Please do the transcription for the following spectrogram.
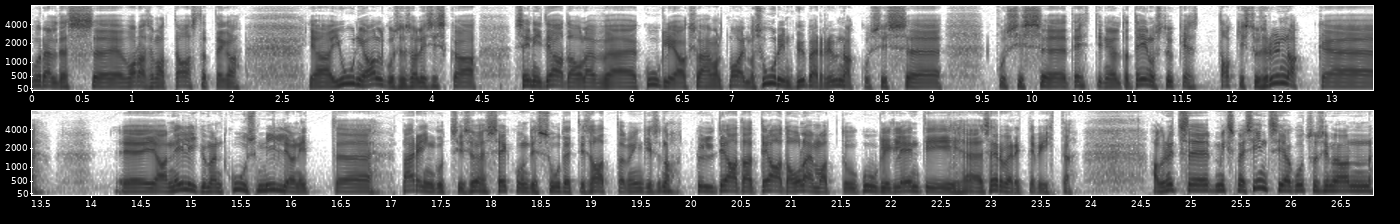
võrreldes varasemate aastatega. ja juuni alguses oli siis ka seni teadaolev Google'i jaoks vähemalt maailma suurim küberrünnak, kus siis kus siis äh, tehti nii-öelda teenustõkke takistusrünnak äh, ja nelikümmend kuus miljonit äh, päringut siis ühes sekundis suudeti saata mingis noh, küll teada, teadaolematu Google'i kliendi serverite pihta. aga nüüd see, miks me sind siia kutsusime, on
